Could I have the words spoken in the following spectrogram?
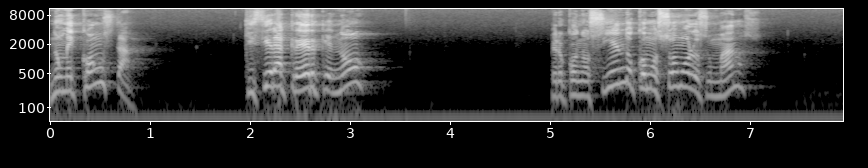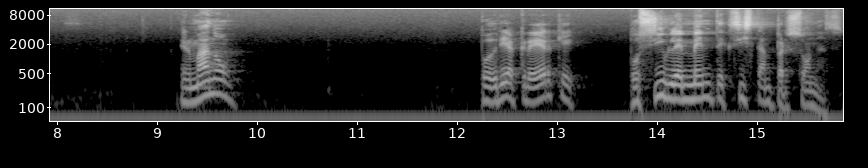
No me consta. Quisiera creer que no. Pero conociendo cómo somos los humanos, hermano, podría creer que posiblemente existan personas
